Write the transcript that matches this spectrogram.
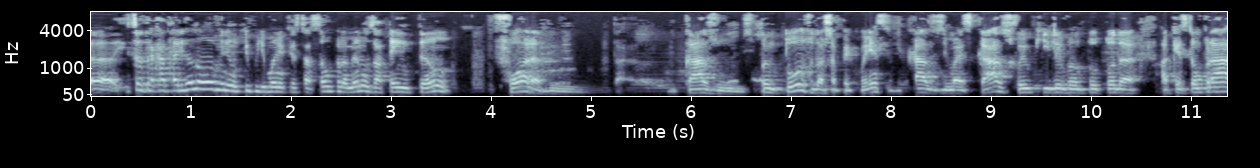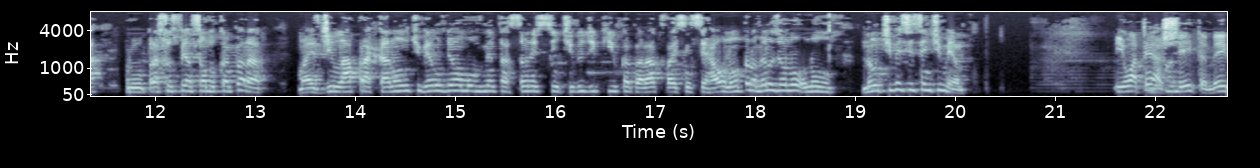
Uh, em Santa Catarina não houve nenhum tipo de manifestação, pelo menos até então, fora do, da, do caso espantoso da Chapecoense, de casos e mais casos, foi o que levantou toda a questão para a suspensão do campeonato. Mas de lá para cá não tivemos nenhuma movimentação nesse sentido de que o campeonato vai se encerrar ou não, pelo menos eu não, não, não tive esse sentimento. E eu até achei também,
